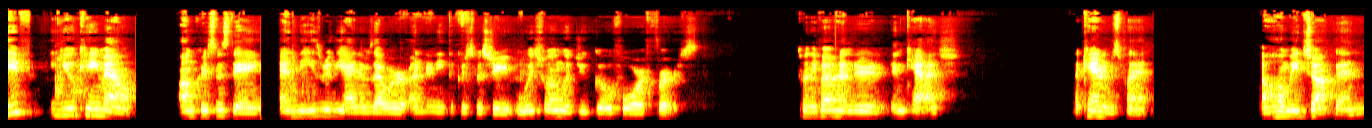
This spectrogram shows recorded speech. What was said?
if you came out on Christmas Day and these were the items that were underneath the Christmas tree, which one would you go for first? Twenty five hundred in cash, a cannabis plant, a homemade shotgun,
